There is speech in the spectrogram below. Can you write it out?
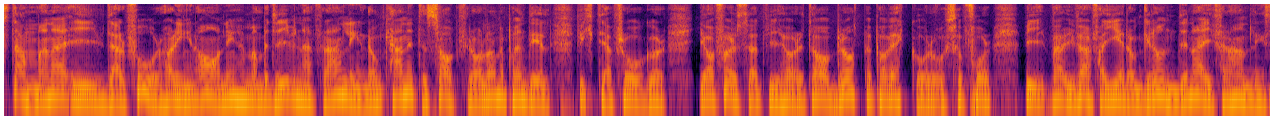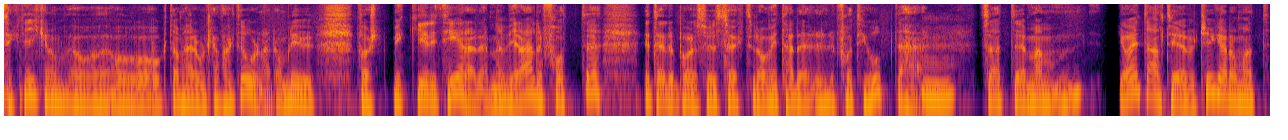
stammarna i Darfur har ingen aning hur man bedriver den här förhandlingen. De kan inte sakförhållanden på en del viktiga frågor. Jag föreslår att vi har ett avbrott på ett par veckor och så får vi i varje fall ge dem grunderna i förhandlingstekniken och, och, och de här olika faktorerna. De blev först mycket irriterade men vi har aldrig fått eh, ett eldupphör som vi sökte om vi inte hade fått ihop det här. Mm. Så att eh, man, jag är inte alltid övertygad om att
